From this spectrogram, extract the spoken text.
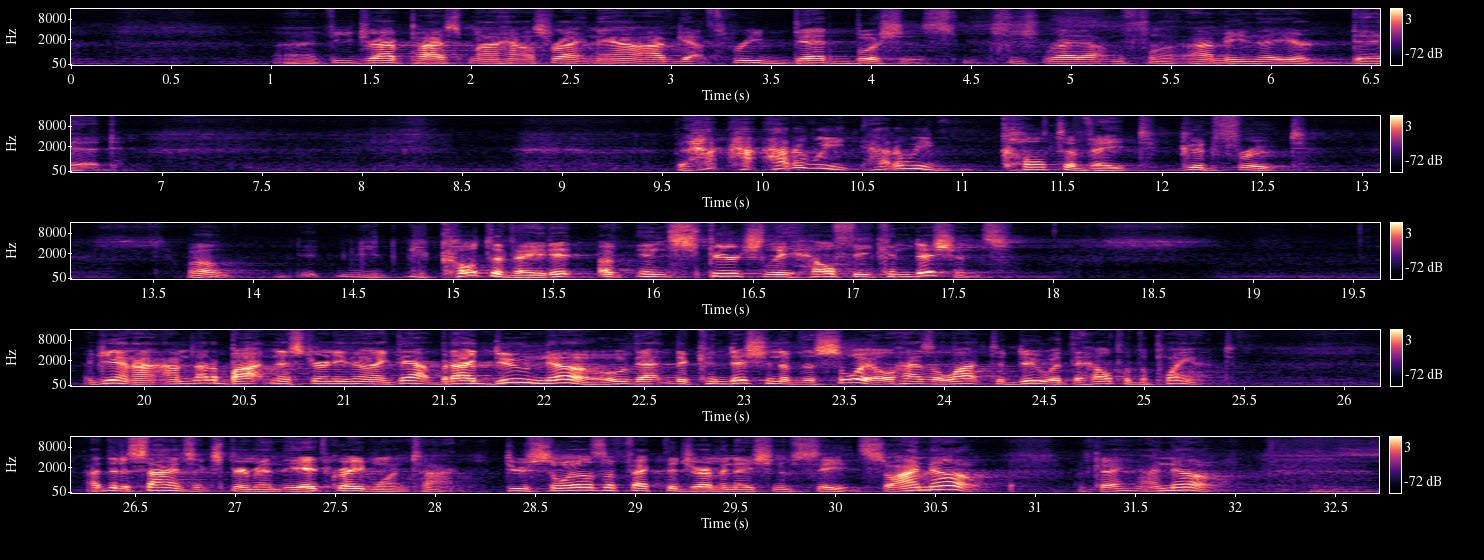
Uh, if you drive past my house right now, I've got three dead bushes just right out in front. I mean, they are dead. But how, how, do we, how do we cultivate good fruit? Well, you, you cultivate it in spiritually healthy conditions. Again, I, I'm not a botanist or anything like that, but I do know that the condition of the soil has a lot to do with the health of the plant. I did a science experiment in the eighth grade one time. Do soils affect the germination of seeds? So I know, okay? I know.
